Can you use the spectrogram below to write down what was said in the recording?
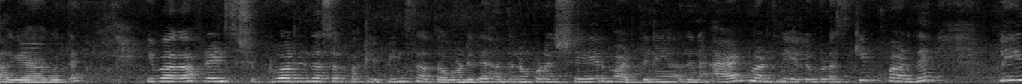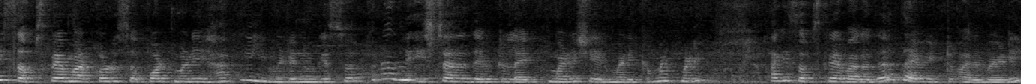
ಹಾಗೆ ಆಗುತ್ತೆ. ಇವಾಗ ಫ್ರೆಂಡ್ಸ್ ಶುಕ್ರವಾರದಿಂದ ಸ್ವಲ್ಪ ಕ್ಲಿಪ್ಪಿಂಗ್ಸ್ನ ತೊಗೊಂಡಿದ್ದೆ. ಅದನ್ನು ಕೂಡ ಶೇರ್ ಮಾಡ್ತೀನಿ. ಅದನ್ನು ಆ್ಯಡ್ ಮಾಡ್ತೀನಿ. ಎಲ್ಲೂ ಕೂಡ ಸ್ಕಿಪ್ ಮಾಡಿದೆ. ಪ್ಲೀಸ್ ಸಬ್ಸ್ಕ್ರೈಬ್ ಮಾಡಿಕೊಂಡು ಸಪೋರ್ಟ್ ಮಾಡಿ. ಹಾಗೆ ಈ ವಿಡಿಯೋ ನಿಮಗೆ ಸ್ವಲ್ಪನಾದರೂ ಇಷ್ಟ ಆದರೆ ದಯವಿಟ್ಟು ಲೈಕ್ ಮಾಡಿ ಶೇರ್ ಮಾಡಿ ಕಮೆಂಟ್ ಮಾಡಿ. ಹಾಗೆ ಸಬ್ಸ್ಕ್ರೈಬ್ ಆಗೋದ್ರೆ ದಯವಿಟ್ಟು ಮರಿಬೇಡಿ.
